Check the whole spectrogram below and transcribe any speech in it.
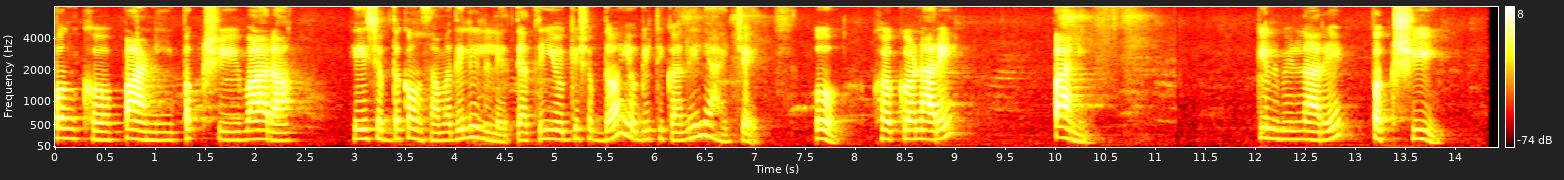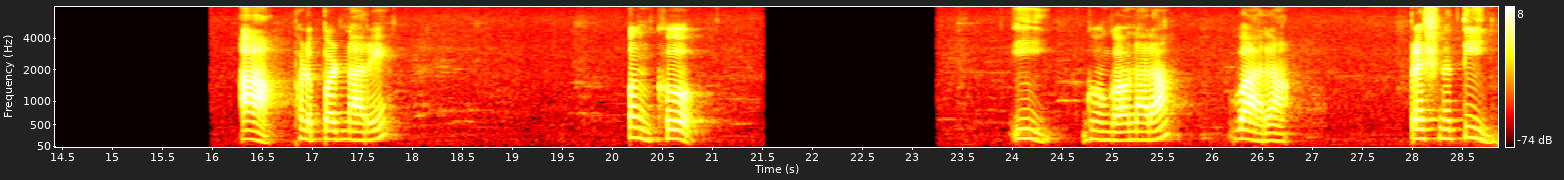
पंख पाणी पक्षी वारा हे शब्द कंसामध्ये लिहिलेले आहेत. त्यातले योग्य शब्द योग्य ठिकाणी लिहायचे आहेत. अ. खळखळणारे पाणी. किलबिलणारे पक्षी. आ. फडफडणारे पंख. ई. घोंगावणारा वारा. प्रश्न तीन.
